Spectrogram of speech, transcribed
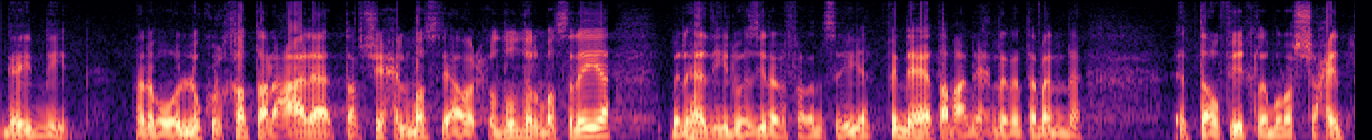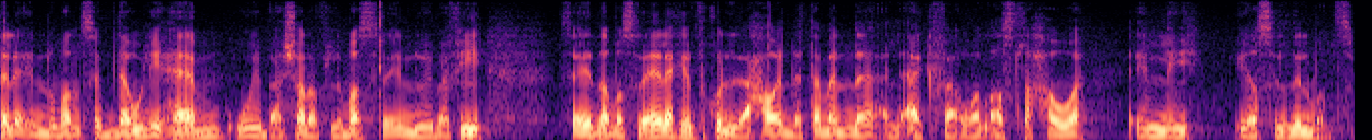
جاي منين. فأنا بقول لكم الخطر على الترشيح المصري أو الحظوظ المصرية من هذه الوزيرة الفرنسية. في النهاية طبعا إحنا نتمنى التوفيق لمرشحتنا لأنه منصب دولي هام ويبقى شرف لمصر إنه يبقى فيه سيدة مصرية لكن في كل الأحوال نتمنى الأكفأ والأصلح هو اللي يصل للمنصب.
